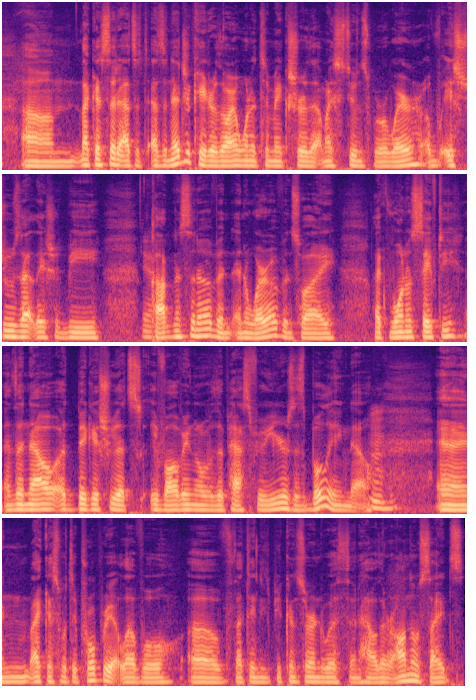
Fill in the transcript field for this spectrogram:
um, like I said, as a, as an educator though, I wanted to make sure that my students were aware of issues that they should be yeah. cognizant of and, and aware of. And so I like one was safety, and then now a big issue that's evolving over the past few years is bullying now. Mm-hmm and I guess what the appropriate level of that they need to be concerned with and how they're on those sites,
